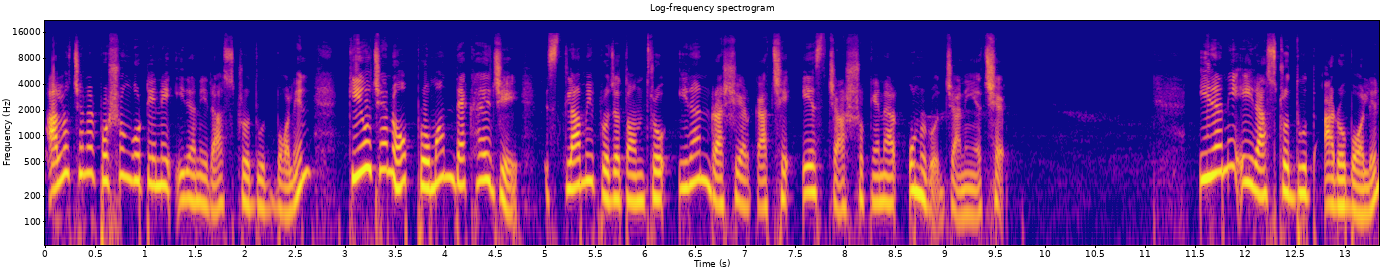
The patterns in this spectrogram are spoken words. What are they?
আলোচনার প্রসঙ্গ টেনে ইরানি রাষ্ট্রদূত বলেন, কেউ যেন প্রমাণ দেখায় যে ইসলামী প্রজাতন্ত্র ইরান রাশিয়ার কাছে এস চারশো কেনার অনুরোধ জানিয়েছে। ইরানি এই রাষ্ট্রদূত আরও বলেন,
